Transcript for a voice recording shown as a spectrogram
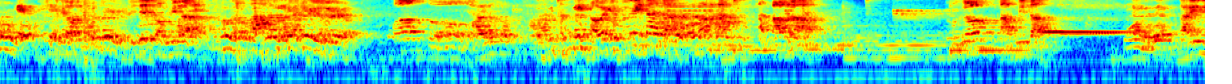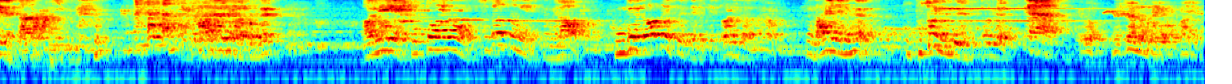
오는 게 혹시 이제 접니다. 나는 표정이 그래요. 빠졌어. 자연스럽게 잘하는 아, 왜 이렇게 뚱이잖아. 나다. 누구죠? 납니다. 이형이세요? 나인이래. 아니 보통 수전증이 있으면 공중에 떨어져 있을 때 이렇게 떨리잖아요. 근데 나인이는 좀 붙어 있는데 이렇게 떨려요. 이거 유전은 되게 가지고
